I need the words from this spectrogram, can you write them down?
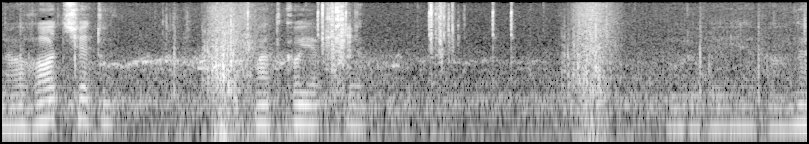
No chodźcie tu. Matko jebcie. Kurwy jebane.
